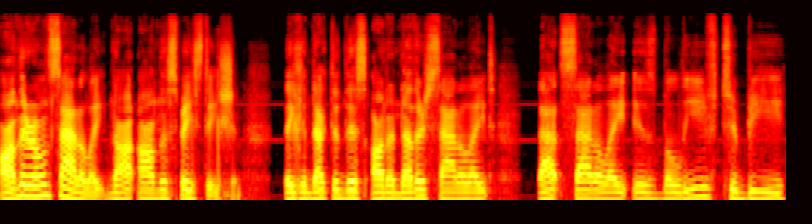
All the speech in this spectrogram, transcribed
on their own satellite, not on the space station. They conducted this on another satellite that satellite is believed to be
